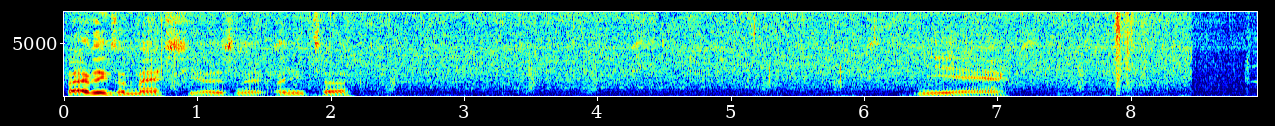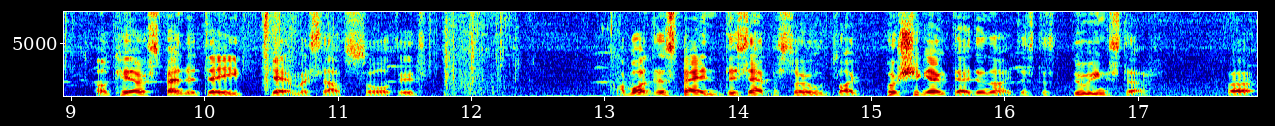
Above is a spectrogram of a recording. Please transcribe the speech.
but everything's a mess here, isn't it? I need to Yeah. Okay, I've spent a day getting myself sorted. I want to spend this episode like pushing out there, don't I? Just, just doing stuff. But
